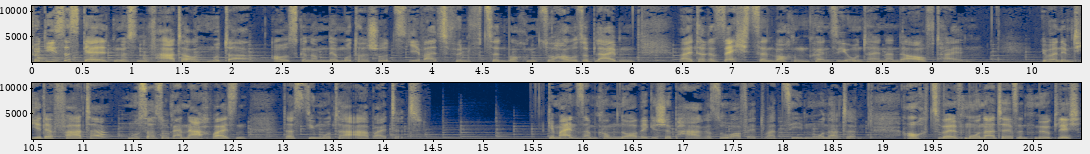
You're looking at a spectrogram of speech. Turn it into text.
Für dieses Geld müssen Vater und Mutter, ausgenommen der Mutterschutz, jeweils 15 Wochen zu Hause bleiben. Weitere 16 Wochen können sie untereinander aufteilen. Übernimmt hier der Vater, muss er sogar nachweisen, dass die Mutter arbeitet. Gemeinsam kommen norwegische Paare so auf etwa 10 Monate. Auch 12 Monate sind möglich,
